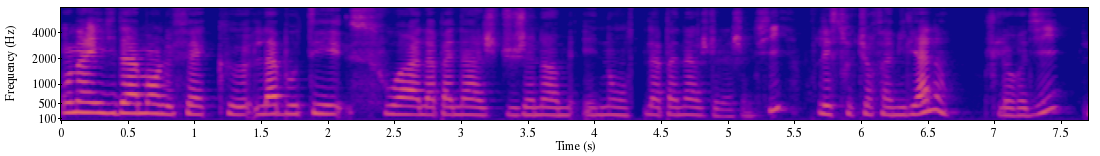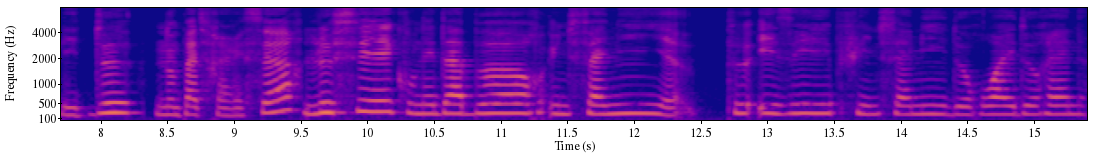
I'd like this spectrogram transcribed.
On a évidemment le fait que la beauté soit l'apanage du jeune homme et non l'apanage de la jeune fille. Les structures familiales, je le redis, les deux n'ont pas de frères et sœurs. Le fait qu'on ait d'abord une famille peu aisée, puis une famille de rois et de reines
